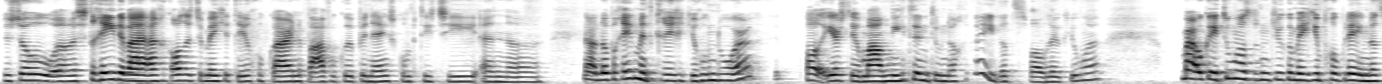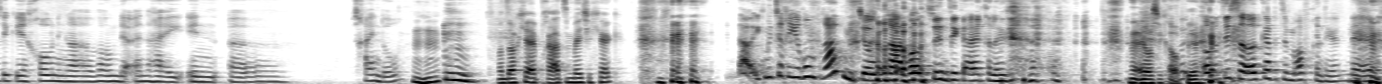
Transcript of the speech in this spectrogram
Dus zo eh, streden wij eigenlijk altijd een beetje tegen elkaar in de Pavo Cup, in de hengstcompetitie. En eh, nou, en op een gegeven moment kreeg ik Jeroen door. Al eerst helemaal niet. En toen dacht ik, hé, dat is wel een leuk jongen. Maar oké, toen was het natuurlijk een beetje een probleem dat ik in Groningen woonde en hij in eh Schijndel. Mhm. Wat dacht jij, praat een beetje gek? Nou, ik moet zeggen, Jeroen praat niet zo Brabant, vind ik eigenlijk. Nee, dat was een grapje. Of, of het is al, ik heb het hem afgeleerd. Nee.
